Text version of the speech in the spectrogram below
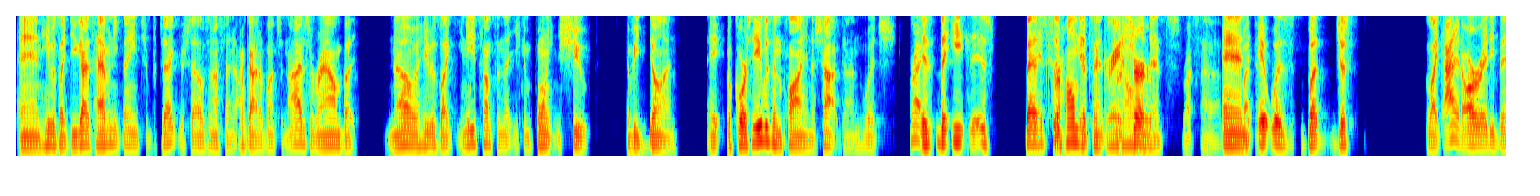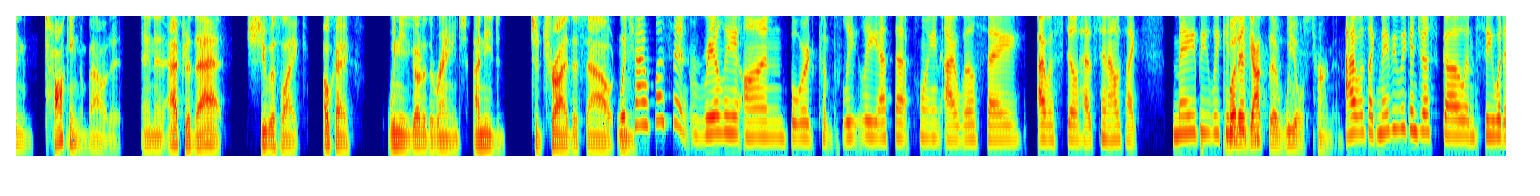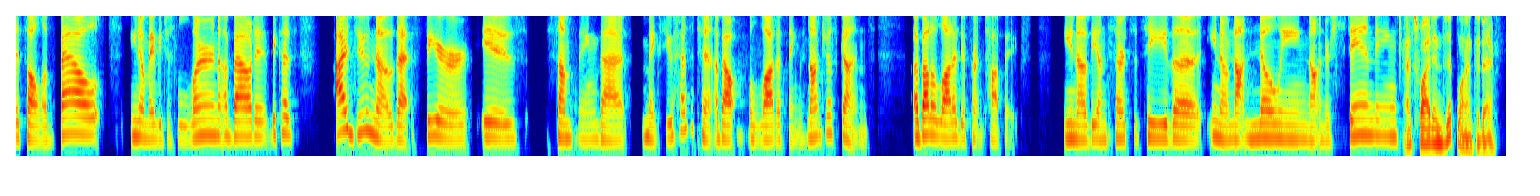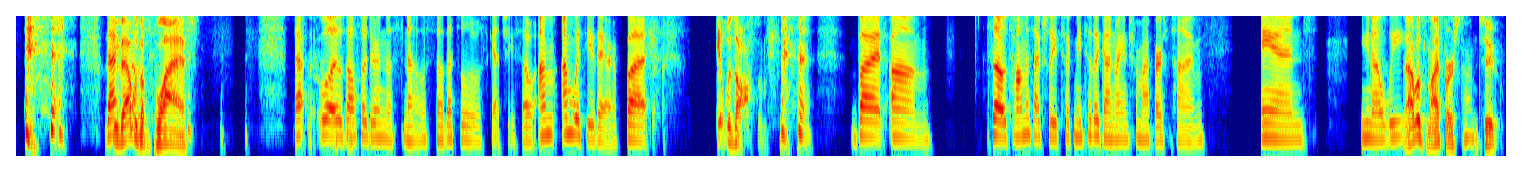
And he was like, Do you guys have anything to protect yourselves? And I said, I've got a bunch of knives around, but no. He was like, You need something that you can point and shoot and be done. Of course, he was implying a shotgun, which Right. is the e- is best it's for a, home it's a great for home sure defense. ri- Uh, and weapon. it was but just like i had already been talking about it and then after that she was like okay we need to go to the range i need to, to try this out Which and- I wasn't really on board completely at that point. I will say I was still hesitant. I was like, maybe we can but just it got the wheels turning I was like, maybe we can just go and see what it's all about, you know, maybe just learn about it because I do know that fear is something that makes you hesitant about a mm-hmm. lot of things, not just guns, about a lot of different topics. You know, the uncertainty, the, you know, not knowing, not understanding. That's why I didn't zip line today. that Dude, that was a blast. that well, it was also during the snow, so that's a little sketchy. So I'm I'm with you there. But It was awesome. but um so Thomas actually took me to the gun range for my first time. And you know, we That was my first time too.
